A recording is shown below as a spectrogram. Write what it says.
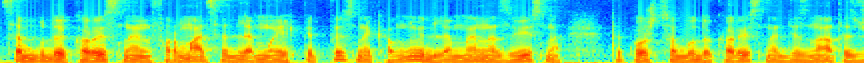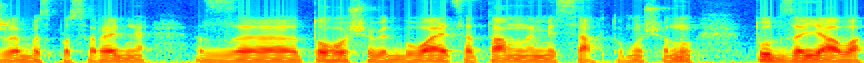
Це буде корисна інформація для моїх підписників. Ну і для мене, звісно, також це буде корисно дізнатись вже безпосередньо з е, того, що відбувається там на місцях. Тому що ну тут заява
